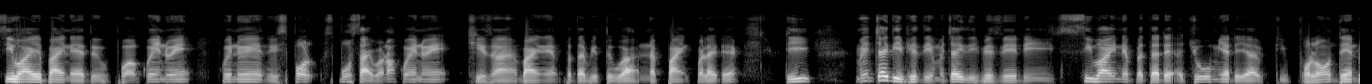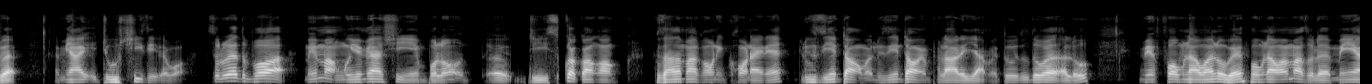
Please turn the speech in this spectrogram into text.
CY ဘိုင်းနဲ့သူကွင်းတွင်းကွင်းတွင်းဒီ sport sport side ပေါ့နော်ကွင်းတွင်းခြေစွမ်းဘိုင်းနဲ့ပတ်သက်ပြီးသူကနှစ်ပိုင်းခွဲလိုက်တယ်ဒီမင်းကြိုက်သည်ဖြစ်စေမကြိုက်သည်ဖြစ်စေဒီစီးပွားရေးနဲ့ပတ်သက်တဲ့အကျိုးအမြတ်တွေကဒီဘောလုံးအသင်းအတွက်အများကြီးအကျိုးရှိစေတယ်ပေါ့ဆိုတော့တဲ့ဘောကမင်းမငွေရများရှိရင်ဘောလုံးဒီ squad ကောင်းကောင်းကစားသမားကောင်းတွေခေါ်နိုင်တယ်လူစင်းတောင်းမယ်လူစင်းတောင်းရင်ဖလားတွေရမယ်သူသူတို့ကအဲ့လို မင်း Formula 1လို့ပဲ Formula 1မှာဆိုလဲမင်းက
